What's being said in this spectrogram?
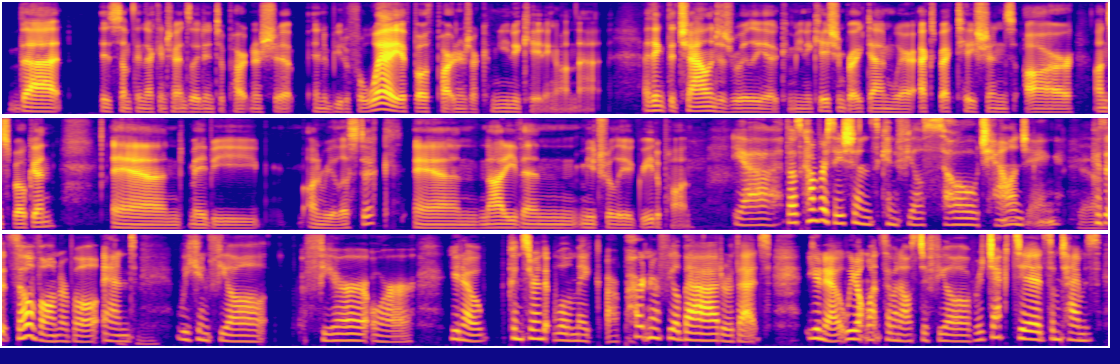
that is something that can translate into partnership in a beautiful way if both partners are communicating on that i think the challenge is really a communication breakdown where expectations are unspoken and maybe unrealistic and not even mutually agreed upon yeah, those conversations can feel so challenging because yeah. it's so vulnerable and mm-hmm. we can feel fear or, you know, concern that we'll make our partner feel bad or that, you know, we don't want someone else to feel rejected. Sometimes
